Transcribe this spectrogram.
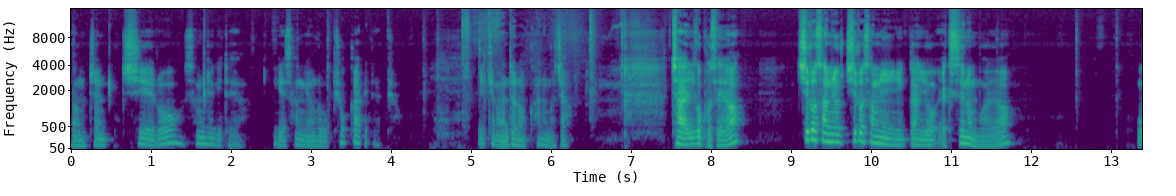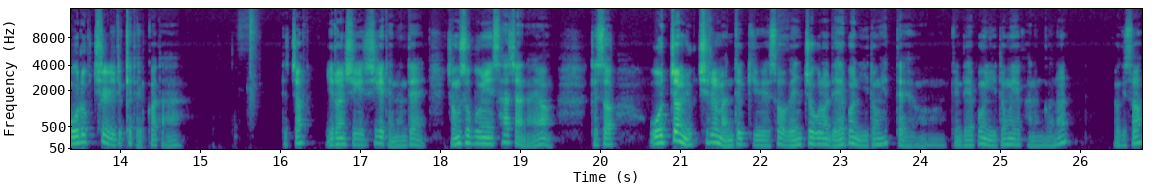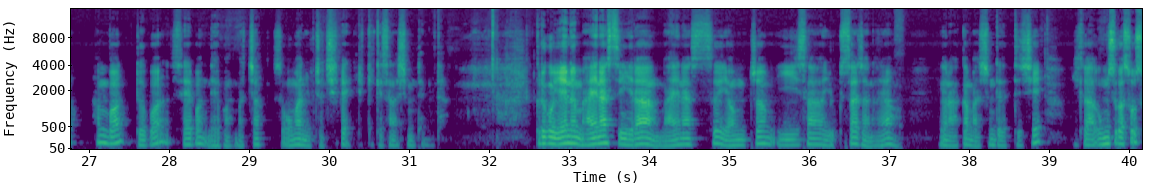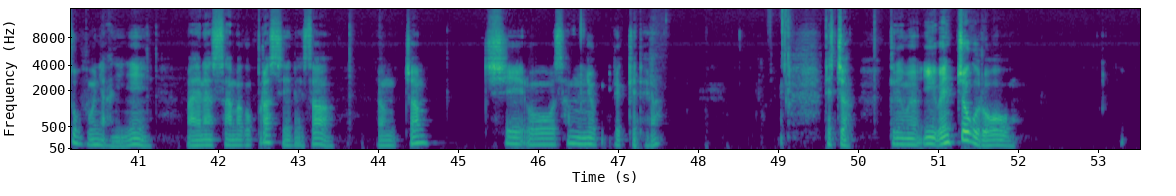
0.7536이 돼요. 이게 상용 로그 표값이 돼요. 표. 이렇게 만들어 놓고 하는 거죠. 자, 이거 보세요. 7536, 7536이니까 요 x는 뭐예요? 567 이렇게 될 거다. 됐죠? 이런 식이 식이 되는데 정수분이 4잖아요. 그래서 5.67을 만들기 위해서 왼쪽으로 4번 이동했대요. 4번 이동해 가는 거는 여기서 한 번, 두 번, 세 번, 네번 맞죠? 그래서 56,700 이렇게 계산하시면 됩니다. 그리고 얘는 마이너스 2랑 마이너스 0.2464잖아요. 이건 아까 말씀드렸듯이 이가 음수가 소수 부분이 아니니 마이너스 3하고 플러스 1에서 0.7536 이렇게 돼요. 됐죠? 그러면 이 왼쪽으로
